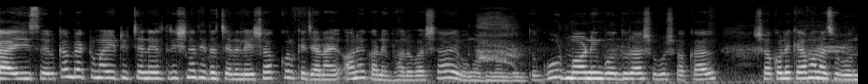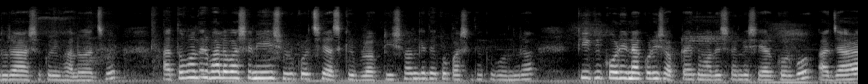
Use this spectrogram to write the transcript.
guys welcome back to my YouTube channel Trishna দিদার চ্যানেলে সকলকে জানাই অনেক অনেক ভালোবাসা এবং অভিনন্দন। তো গুড মর্নিং বন্ধুরা, শুভ সকাল। সকলে কেমন আছো বন্ধুরা? আশা করি ভালো আছো। আর তোমাদের ভালোবাসা নিয়েই শুরু করছি আজকের ব্লগটি সঙ্গে থেকো, পাশে থেকো বন্ধুরা। কী কী করি না করি সবটাই তোমাদের সঙ্গে শেয়ার করব। আর যারা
